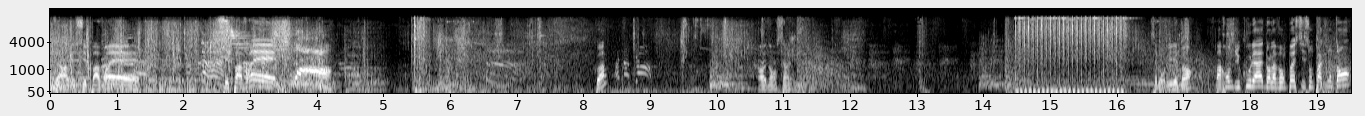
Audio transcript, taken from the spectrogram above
Putain mais c'est pas vrai. C'est pas vrai. Wouah Quoi Oh non c'est injuste. C'est bon lui il est mort. Par contre du coup là dans l'avant-poste ils sont pas contents.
